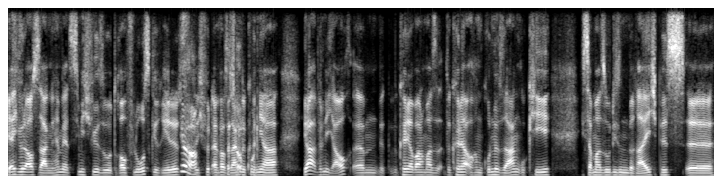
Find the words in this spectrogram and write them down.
Ja, ich würde auch sagen, wir haben jetzt ziemlich viel so drauf losgeredet. Ja, also ich würde einfach sagen, wir können ja, ja, finde ich auch, ähm, wir, wir können ja aber auch mal, wir können ja auch im Grunde sagen, okay, ich sag mal so diesen Bereich bis, äh,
